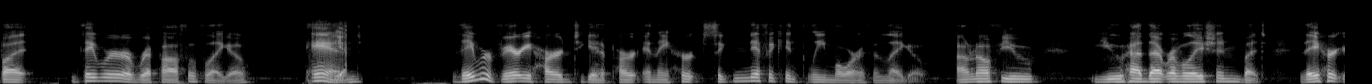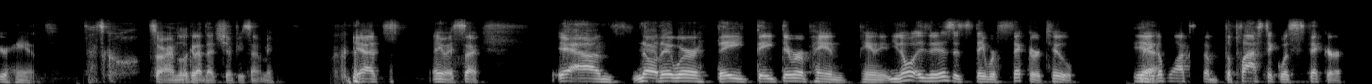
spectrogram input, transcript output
but they were a ripoff of Lego, and they were very hard to get apart, and they hurt significantly more than Lego. I don't know if you you had that revelation, but they hurt your hands. That's cool. Sorry, I'm looking at that ship you sent me. Yeah, it's anyway. Sorry. Yeah, um, no, they were they they they were a pain pain. You know what it is? It's they were thicker too. Yeah, Mega Bloks, the, the plastic was thicker,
